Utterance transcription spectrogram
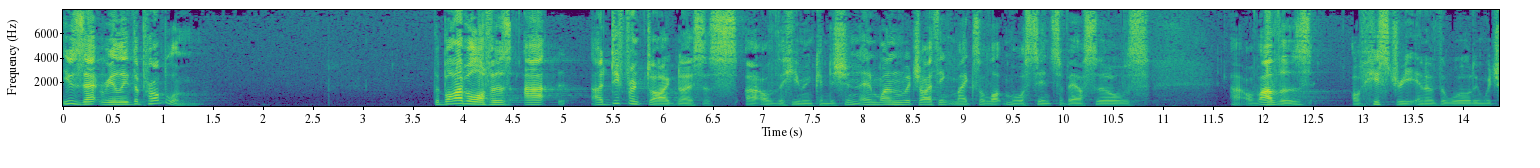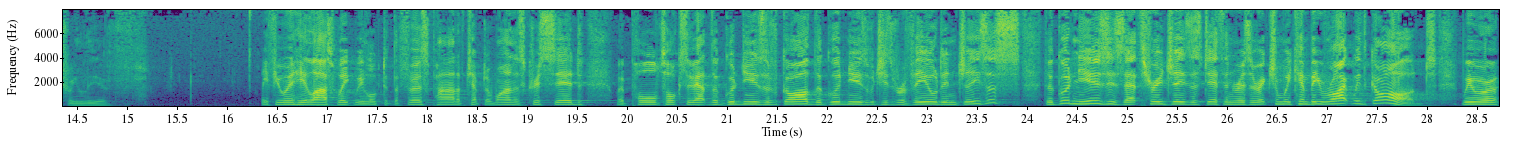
Is that really the problem? The Bible offers a, a different diagnosis uh, of the human condition, and one which I think makes a lot more sense of ourselves, uh, of others, of history, and of the world in which we live. If you weren't here last week, we looked at the first part of chapter 1, as Chris said, where Paul talks about the good news of God, the good news which is revealed in Jesus. The good news is that through Jesus' death and resurrection, we can be right with God. We were,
